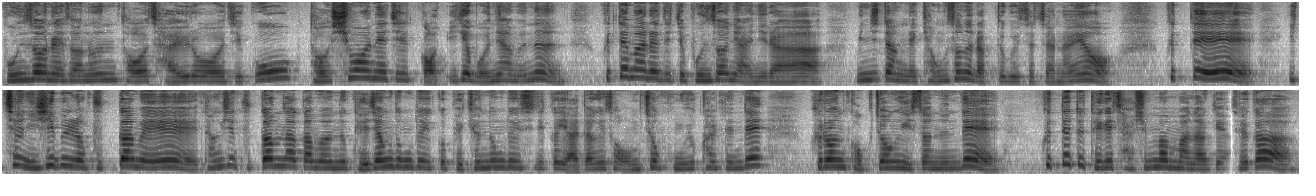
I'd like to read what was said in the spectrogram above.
본선에서는 더 자유로워지고 더 시원해질 것. 이게 뭐냐면은 그때만 해도 이제 본선이 아니라 민주당 내 경선을 앞두고 있었잖아요. 그때 2021년 국감에 당신 국감 나가면은 대장동도 있고 백현동도 있으니까 야당에서 엄청 공격할 텐데 그런 걱정이 있었는데 그때도 되게 자신만만하게 제가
